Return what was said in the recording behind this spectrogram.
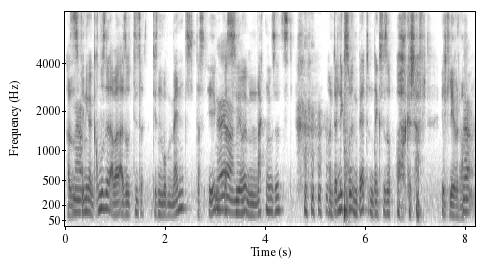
Also es ja. ist weniger Grusel, aber also dieser, diesen Moment, dass irgendwas ja, ja, hier nee. im Nacken sitzt und dann liegst du im Bett und denkst dir so, oh, geschafft, ich lebe noch. Ja,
